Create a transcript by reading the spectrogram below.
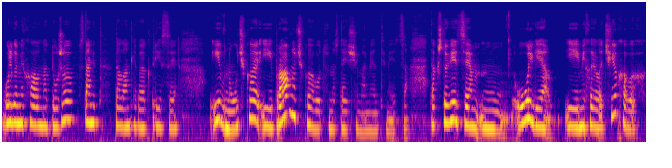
Ольга Михайловна тоже станет талантливой актрисой. И внучка, и правнучка вот в настоящий момент имеется. Так что, видите, у Ольги и Михаила Чеховых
